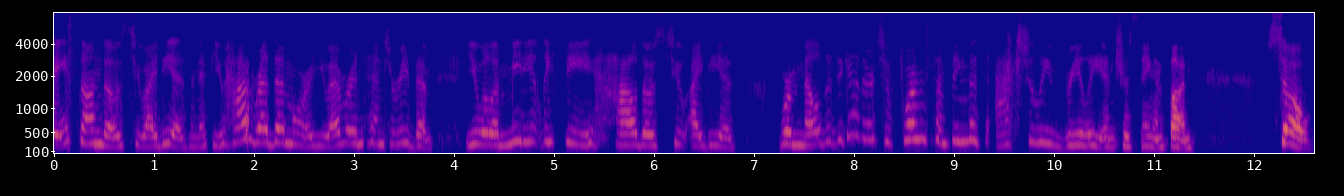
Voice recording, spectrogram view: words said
based on those two ideas. And if you have read them or you ever intend to read them, you will immediately see how those two ideas were melded together to form something that's actually really interesting and fun. So,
